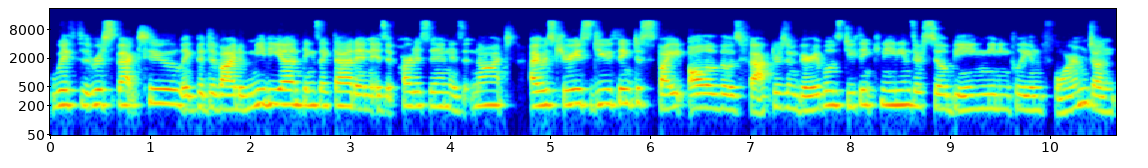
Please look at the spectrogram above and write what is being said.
with respect to like the divide of media and things like that, and is it partisan, is it not? I was curious, do you think despite all of those factors and variables, do you think Canadians are still being meaningfully informed on,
